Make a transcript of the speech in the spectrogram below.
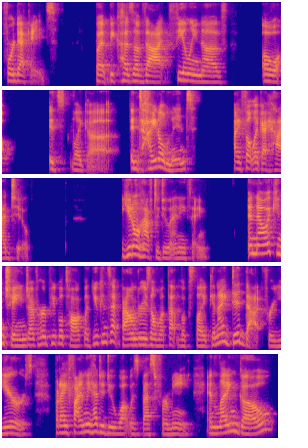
for decades. But because of that feeling of, oh, it's like a entitlement, I felt like I had to. You don't have to do anything. And now it can change. I've heard people talk like you can set boundaries on what that looks like. And I did that for years, but I finally had to do what was best for me. And letting go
